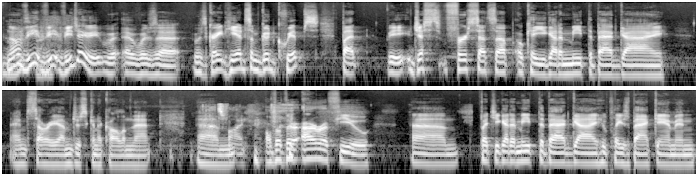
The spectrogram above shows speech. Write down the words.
No, v, v, Vijay uh, was uh, was great. He had some good quips, but he just first sets up. Okay, you got to meet the bad guy, and sorry, I'm just gonna call him that. Um, That's fine. although there are a few, um, but you got to meet the bad guy who plays backgammon,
